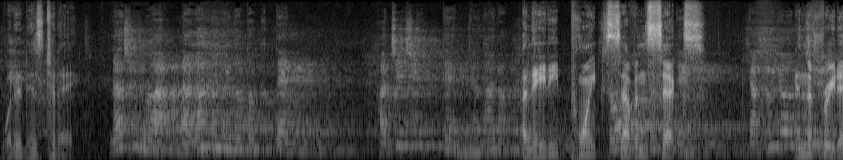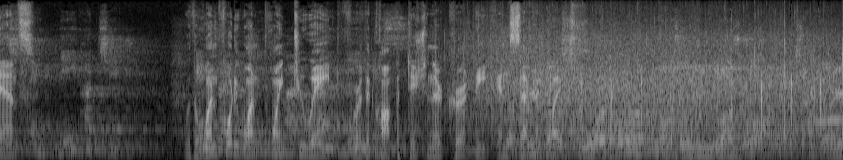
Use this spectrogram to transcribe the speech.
what it is today. An 80.76 in the free dance with a 141.28 for the competition. They're currently in second place. Score for Marjorie Lajoie and Zachary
